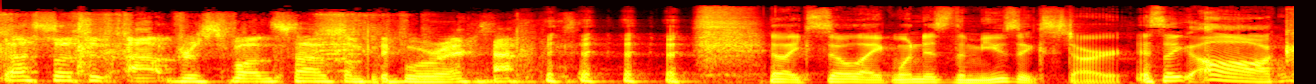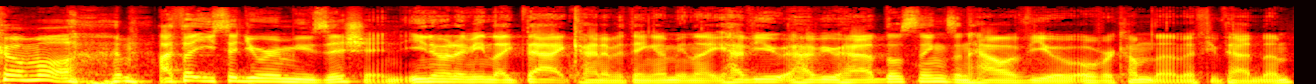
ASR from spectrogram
that's such an apt response. How some people react. like, so, like, when does the music start? It's like, oh, come on. I thought you said you were a musician. You know what I mean? Like that kind of a thing. I mean, like, have you have you had those things, and how have you overcome them if you've had them?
